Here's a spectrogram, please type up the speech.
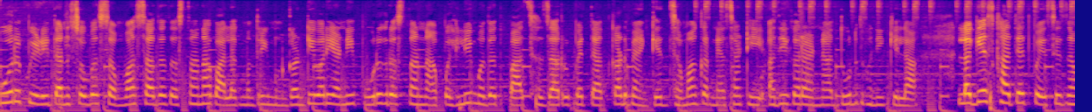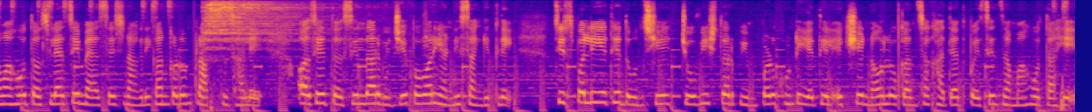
पूरपीडितांसोबत संवाद साधत असताना पालकमंत्री मुनगंटीवार यांनी पूरग्रस्तांना पहिली मदत पाच हजार रुपये तात्काळ बँकेत जमा करण्यासाठी अधिकाऱ्यांना दूरध्वनी केला. लगेच खात्यात पैसे जमा होत असल्याचे मेसेज नागरिकांकडून प्राप्त झाले असे तहसीलदार विजय पवार यांनी सांगितले. चिचपल्ली येथे दोनशे चोवीस तर पिंपळखुंटी येथील एकशे नऊ लोकांच्या खात्यात पैसे जमा होत आहे.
